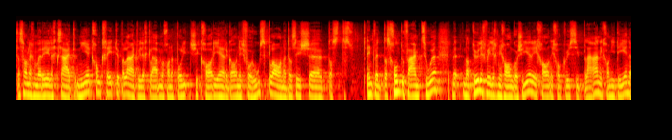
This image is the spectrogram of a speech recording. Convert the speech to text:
Das habe ich mir ehrlich gesagt nie konkret überlegt, weil ich glaube, man kann eine politische Karriere gar nicht vorausplanen. Das ist, äh, das, das entweder das kommt auf einem zu. Natürlich will ich mich engagieren, ich habe, ich habe gewisse Pläne, ich habe Ideen,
